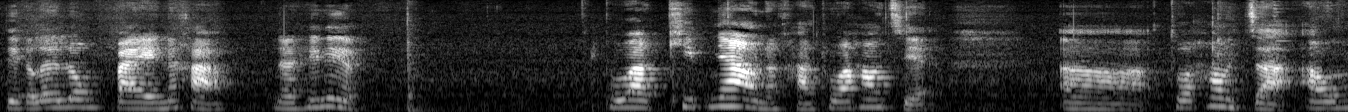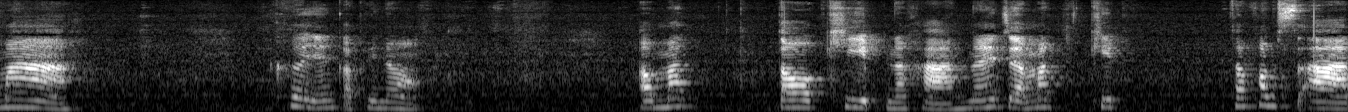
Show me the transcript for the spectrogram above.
ตีก็เลยลงไปนะคะแล้วที่นี่เพราะว่าคลิปยานะคะ ทั่วเฮาเสียอ่าทั่วเฮาจะเอามาเคยยังกับพี่น้อง เอามาต่อคลิปนะคะน่าจะมาคลิปทำความสะอาด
